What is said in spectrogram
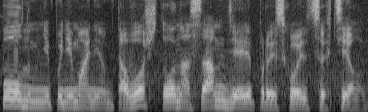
полным непониманием того, что на самом деле происходит с их телом.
